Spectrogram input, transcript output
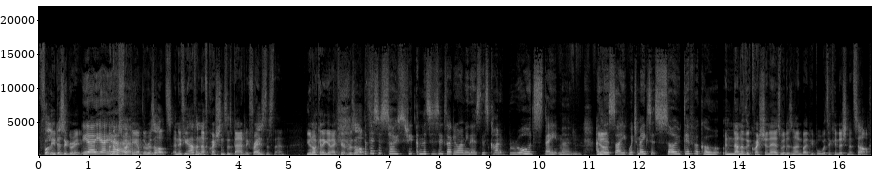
fully disagree. Yeah, yeah, yeah. And I was fucking up the results. And if you have enough questions as badly phrased as that, you're not going to get accurate results. But this is so stupid, and this is exactly what I mean. It's this kind of broad statement, and Yeah. it's like, which makes it so difficult. and none of the questionnaires were designed by people with the condition itself.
